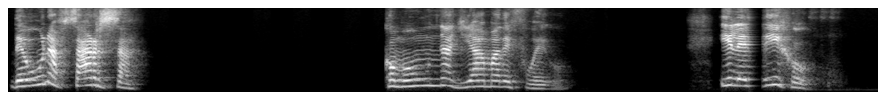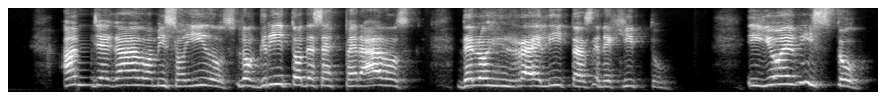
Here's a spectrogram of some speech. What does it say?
de una zarza, como una llama de fuego y le dijo, han llegado a mis oídos los gritos desesperados de los israelitas en Egipto. Y yo he visto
